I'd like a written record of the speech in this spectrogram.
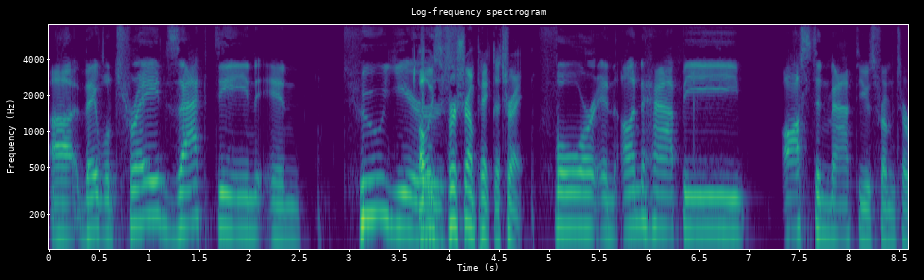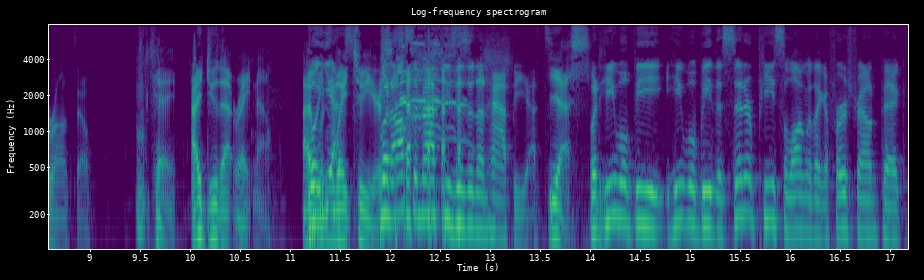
Uh, they will trade Zach Dean in two years Oh, he's the first round pick. That's right. for an unhappy Auston Matthews from Toronto. Okay, I do that right now. I Well, wouldn't yes, wait two years. But Auston Matthews isn't unhappy yet. Yes. But he will be he will be the centerpiece along with like a first round pick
